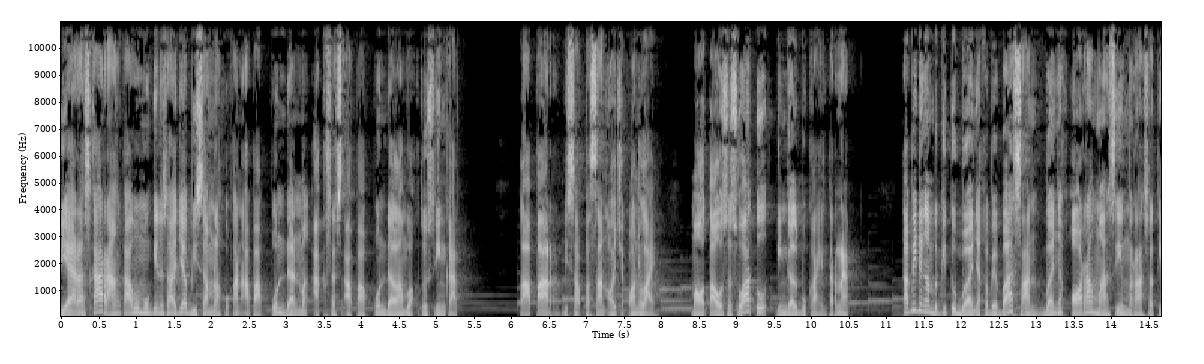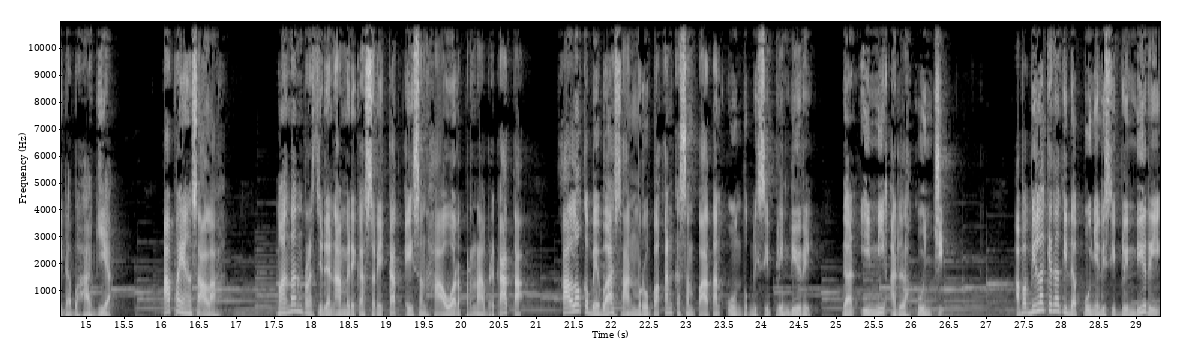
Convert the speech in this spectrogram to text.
di era sekarang, kamu mungkin saja bisa melakukan apa pun dan mengakses apa pun dalam waktu singkat. Lapar, bisa pesan ojek online. Mau tahu sesuatu, tinggal buka internet. Tapi dengan begitu banyak kebebasan, banyak orang masih merasa tidak bahagia. Apa yang salah? Mantan Presiden Amerika Serikat Eisenhower pernah berkata, kalau kebebasan merupakan kesempatan untuk disiplin diri, dan ini adalah kunci. Apabila kita tidak punya disiplin diri,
